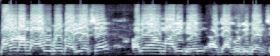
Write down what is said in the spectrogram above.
મારું નામ બાબુભાઈ બારિયા છે અને મારી બેન જાગૃતિ બેન છે.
